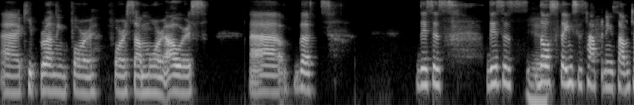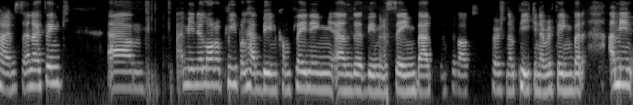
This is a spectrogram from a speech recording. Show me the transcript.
uh, keep running for for some more hours. Uh, but this is this is yeah. those things is happening sometimes and i think um, i mean a lot of people have been complaining and been saying bad things about personal peak and everything but i mean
